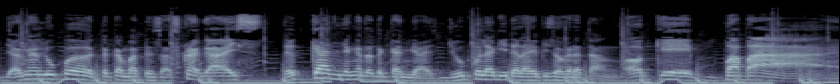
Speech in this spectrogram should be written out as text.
jangan lupa tekan button subscribe guys. Tekan jangan tak tekan guys. Jumpa lagi dalam episod akan datang. Okay, bye bye.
